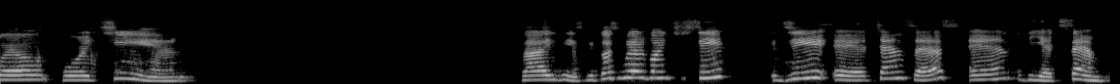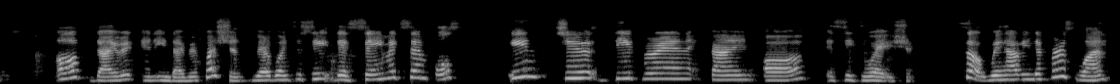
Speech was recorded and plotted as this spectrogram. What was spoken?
12, 14. Like this, because we are going to see the uh, tenses and the examples of direct and indirect question. We are going to see the same examples in two different kind of situation. So we have in the first one,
